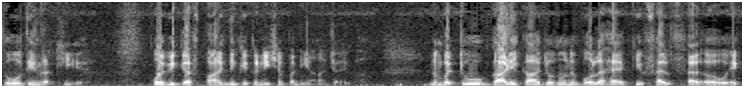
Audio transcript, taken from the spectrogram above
दो दिन रखिए। कोई भी गैस दिन की कंडीशन पर नहीं आना चाहेगा। नंबर टू गाड़ी का जो उन्होंने बोला है कि सेल्फ एक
